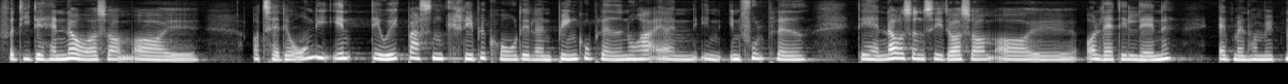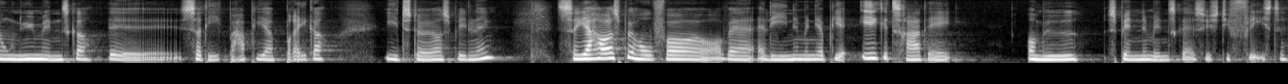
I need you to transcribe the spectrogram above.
Fordi det handler jo også om at, øh, at tage det ordentligt ind. Det er jo ikke bare sådan en klippekort eller en bingoplade. Nu har jeg en, en, en fuld plade. Det handler jo sådan set også om at, øh, at lade det lande, at man har mødt nogle nye mennesker, øh, så det ikke bare bliver brikker i et større spil. Ikke? Så jeg har også behov for at være alene, men jeg bliver ikke træt af at møde spændende mennesker. Jeg synes, de fleste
